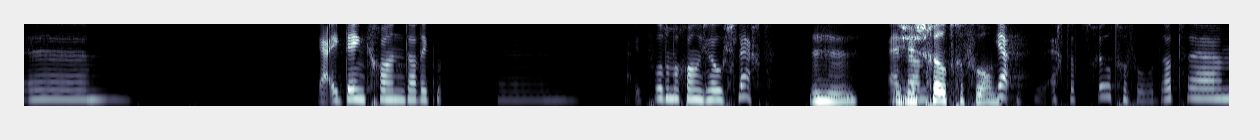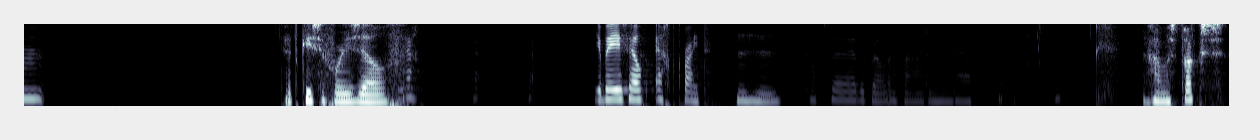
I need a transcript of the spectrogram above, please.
Um, ja, ik denk gewoon dat ik. Um, ja, ik voelde me gewoon zo slecht. Mm -hmm. Dus je schuldgevoel. Ja, echt dat schuldgevoel. Dat. Um, het kiezen voor jezelf. Ja, je bent jezelf echt kwijt. Mm -hmm. Dat uh, heb ik wel ervaren, inderdaad. Ja. Ja. Dan gaan we straks,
